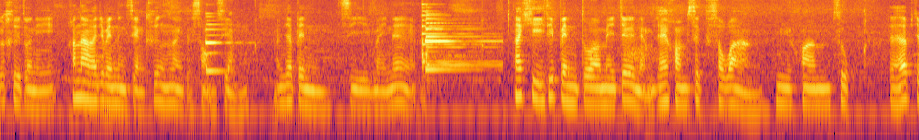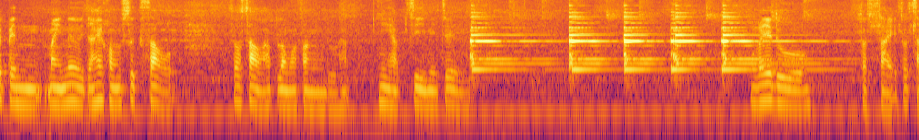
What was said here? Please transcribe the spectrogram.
ก็คือตัวนี้ ข้างหน้าก็จะเป็น 1 เสียงครึ่งข้างหลังจะ2เสียง มันจะเป็น C minor ถ้าคีย์ที่เป็นตัวเมเจอร์เนี่ยมันจะให้ความรู้สึกสว่าง มีความสุข แต่ถ้าจะเป็นไมเนอร์จะให้ความรู้สึกเศร้า เศร้าๆครับลองมาฟังดูครับ นี่ครับ C major มันก็จะดูสดใสสดใส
